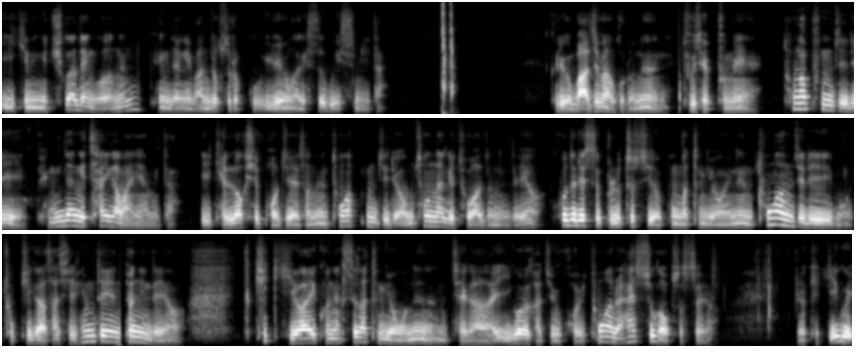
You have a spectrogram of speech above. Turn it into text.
이 기능이 추가된 거는 굉장히 만족스럽고 유용하게 쓰고 있습니다. 그리고 마지막으로는 두 제품의 통합 품질이 굉장히 차이가 많이 납니다. 이 갤럭시 버즈에서는 통합 품질이 엄청나게 좋아졌는데요. 코드리스 블루투스 이어폰 같은 경우에는 통화 음질이 뭐 좋기가 사실 힘든 편인데요. 특히 기어 아이콘 X 같은 경우는 제가 이걸 가지고 거의 통화를 할 수가 없었어요. 이렇게 끼고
